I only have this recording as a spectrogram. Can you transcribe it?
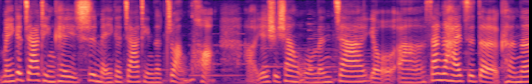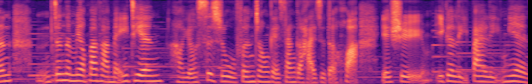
每一个家庭可以是每一个家庭的状况。啊，也许像我们家有啊三个孩子的，可能嗯真的没有办法每一天好有四十五分钟给三个孩子的话，也许一个礼拜里面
